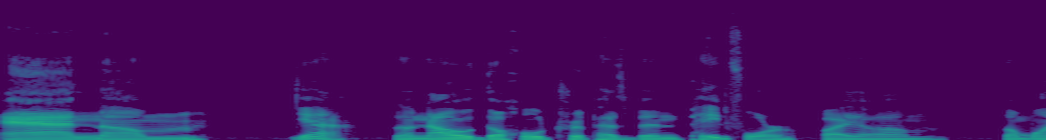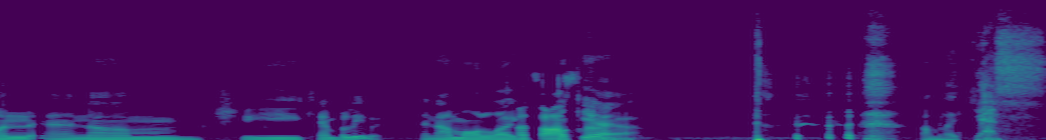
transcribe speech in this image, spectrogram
And um yeah, so now the whole trip has been paid for by um someone and um she can't believe it. And I'm all like, That's fuck awesome. yeah. I'm like, yes,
